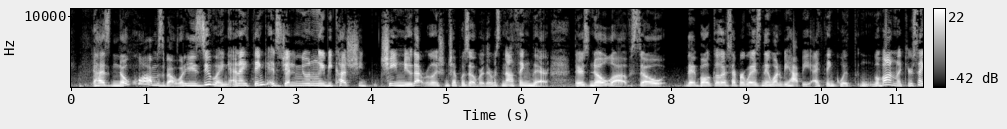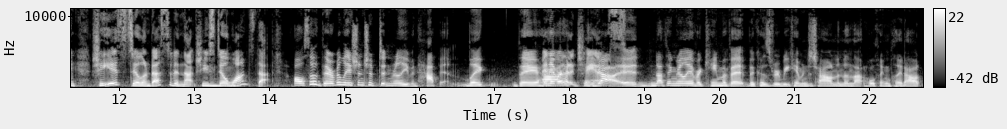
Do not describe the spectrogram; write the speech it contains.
has no qualms about what he's doing. And I think it's genuinely because she she knew that relationship was over. There was nothing there. There's no love. So they both go their separate ways and they want to be happy. I think with Levon, like you're saying, she is still invested in that. She still mm-hmm. wants that. Also, their relationship didn't really even happen. Like they had, never had a chance. Yeah, it, nothing really ever came of it because Ruby came into town, and then that whole thing played out.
